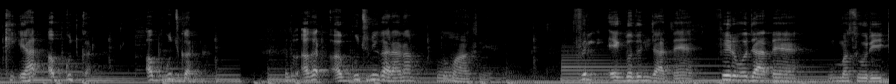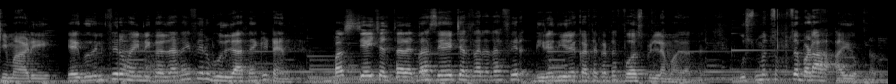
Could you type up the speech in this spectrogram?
कि यार अब कुछ करना अब कुछ करना। मतलब अगर अब कुछ नहीं करा ना तो मार्क्स नहीं आएँगे। फिर एक दो दिन जाते हैं फिर वो जाते हैं मसूरी की माड़ी एक दो दिन फिर वहीं निकल जाते हैं फिर भूल जाते हैं कि टेंथ है। बस यही चलता रहता है। बस यही चलता रहता है। फिर धीरे धीरे करते करते फ़र्स्ट प्रीलिम आ जाते हैं। उसमें सबसे बड़ा आई ओपनर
